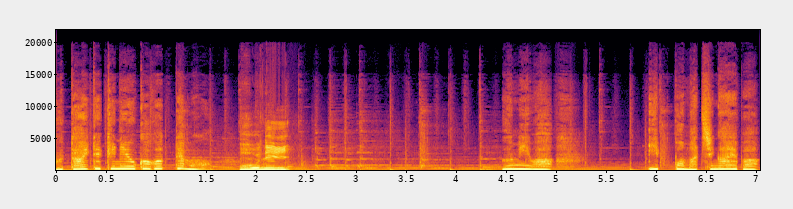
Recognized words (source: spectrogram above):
具体的に伺っても 아니 海は一歩間違えば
